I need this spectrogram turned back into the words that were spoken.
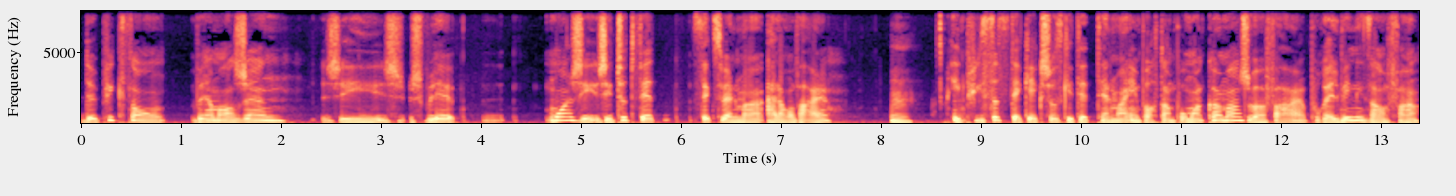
depuis qu'ils sont vraiment jeunes, j'ai je je voulais moi j'ai j'ai tout fait sexuellement à l'envers. Hmm. Et puis ça c'était quelque chose qui était tellement important pour moi. Comment je vais faire pour élever mes enfants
